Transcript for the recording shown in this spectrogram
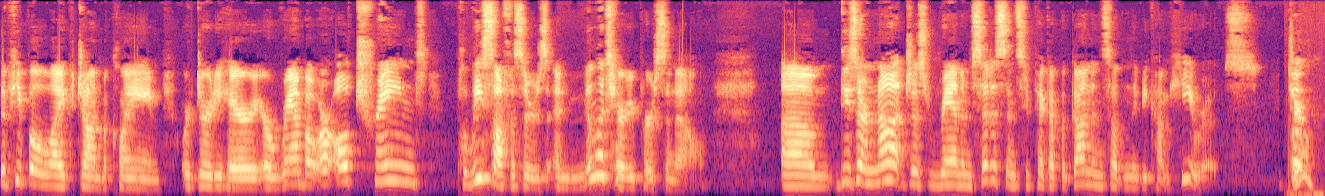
that people like John McClane or Dirty Harry or Rambo are all trained police officers and military personnel. Um, these are not just random citizens who pick up a gun and suddenly become heroes. True. but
